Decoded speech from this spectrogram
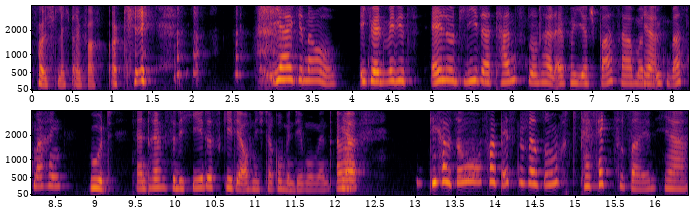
voll schlecht einfach. Okay. ja, genau. Ich meine, wenn jetzt Elle und Lieder tanzen und halt einfach ihren Spaß haben und Ja. irgendwas machen, gut, dann treffen sie nicht jedes, geht ja auch nicht darum in dem Moment. Aber Ja. die haben so verbissen versucht, perfekt zu sein. Ja.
